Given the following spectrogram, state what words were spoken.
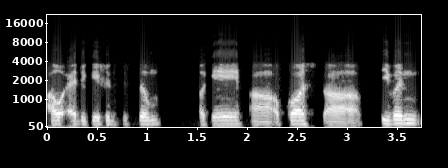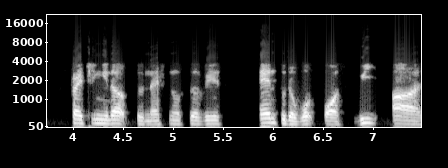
our education system. Okay, uh, of course, uh, even stretching it out to national service and to the workforce. We are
